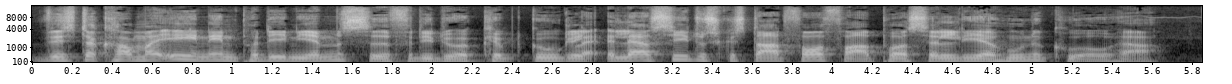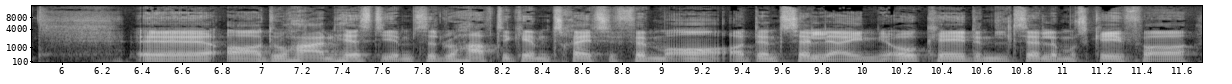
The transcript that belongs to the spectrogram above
hvis der kommer en ind på din hjemmeside, fordi du har købt Google, lad os sige, at du skal starte forfra på at sælge de her hundekurve her øh, og du har en hest hjemme, så du har haft igennem 3-5 år, og den sælger egentlig okay, den sælger måske for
